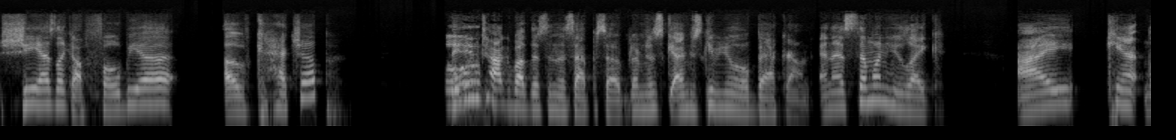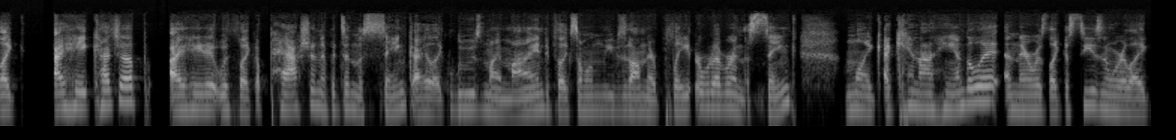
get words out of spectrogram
she has like a phobia of ketchup. They didn't talk about this in this episode, but I'm just I'm just giving you a little background. And as someone who like I can't like I hate ketchup. I hate it with like a passion. If it's in the sink, I like lose my mind. If like someone leaves it on their plate or whatever in the sink, I'm like I cannot handle it. And there was like a season where like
